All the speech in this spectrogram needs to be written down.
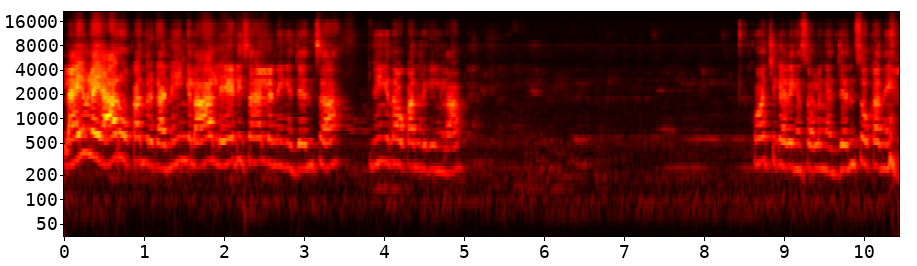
லைவ்ல யார் உட்காந்துருக்கா நீங்களா? லேடிஸா இல்லை நீங்கள் ஜென்ஸா நீங்கள் தான் உட்காந்துருக்கீங்களா கோச்சிக்காதீங்க சொல்லுங்க. ஜென்ஸ் உட்காந்தீங்க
